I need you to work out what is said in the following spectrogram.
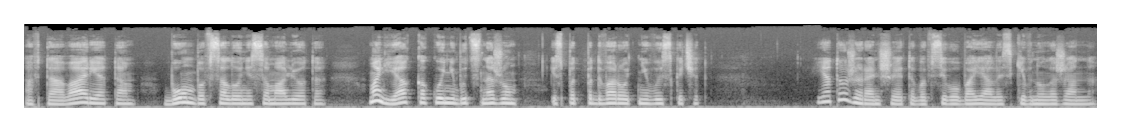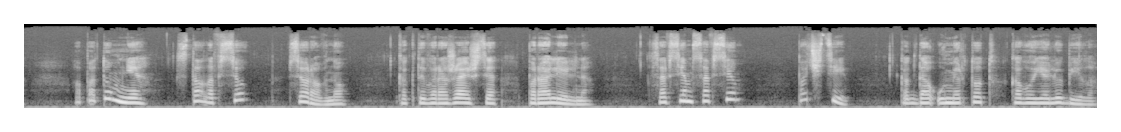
Автоавария там, бомба в салоне самолета, маньяк какой-нибудь с ножом из-под подворотни выскочит». «Я тоже раньше этого всего боялась», — кивнула Жанна. «А потом мне стало все, все равно, как ты выражаешься, параллельно. Совсем-совсем? Почти, когда умер тот, кого я любила».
